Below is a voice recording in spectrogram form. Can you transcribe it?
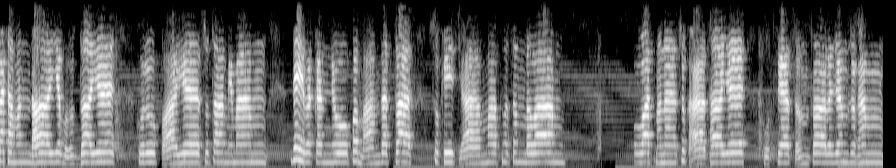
कथमन्धाय वृद्धाय कुरुपाय सुतामिमाम् देवकन्योपमां दत्त्वा सुखी स्यामात्मसम्भवाम्। आत्मन सुखाथाय पुत्र्या संसारजं सुखम्।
